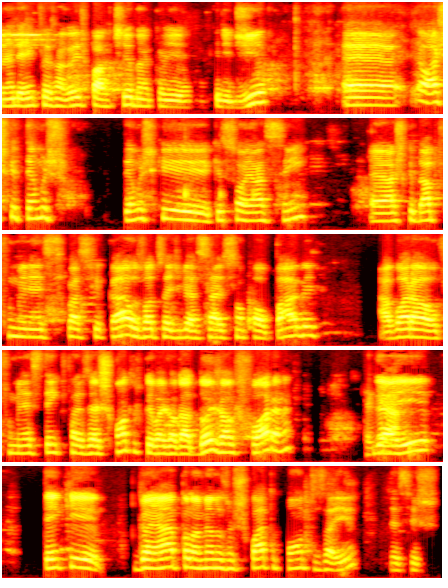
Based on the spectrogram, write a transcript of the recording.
Fernando Henrique fez uma grande partida naquele, naquele dia. É, eu acho que temos, temos que, que sonhar sim. É, acho que dá para o Fluminense se classificar. Os outros adversários são palpáveis. Agora o Fluminense tem que fazer as contas, porque vai jogar dois jogos fora, né? e aí tem que ganhar pelo menos uns quatro pontos aí, desses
